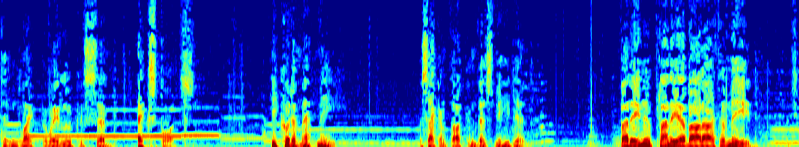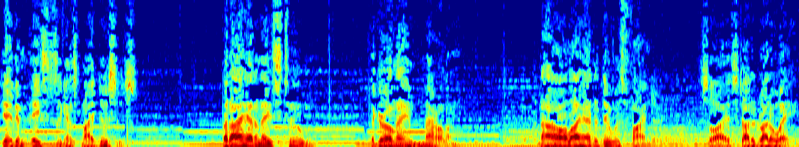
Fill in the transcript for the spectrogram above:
didn't like the way Lucas said exports. He could have meant me. The second thought convinced me he did. But he knew plenty about Arthur Meade, which gave him aces against my deuces. But I had an ace too. The girl named Marilyn. Now all I had to do was find her. So I started right away.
